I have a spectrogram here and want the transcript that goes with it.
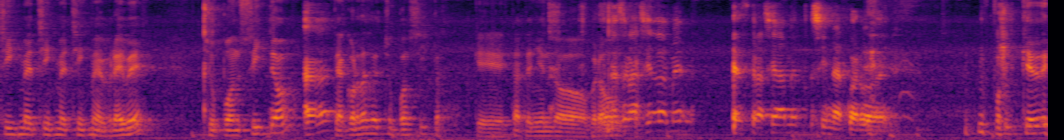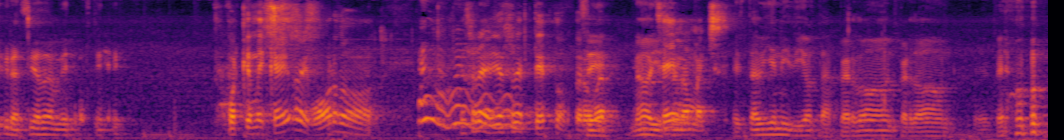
chisme, chisme, chisme breve. Chuponcito, Ajá. ¿te acuerdas de Chuponcito? Que está teniendo bro. Desgraciadamente, desgraciadamente sí me acuerdo de él. ¿Por qué desgraciadamente? Porque me cae re gordo. Es re, es re teto, pero sí, bueno. no, sí, está, no manches. está bien idiota, perdón, perdón. eh, Pero,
